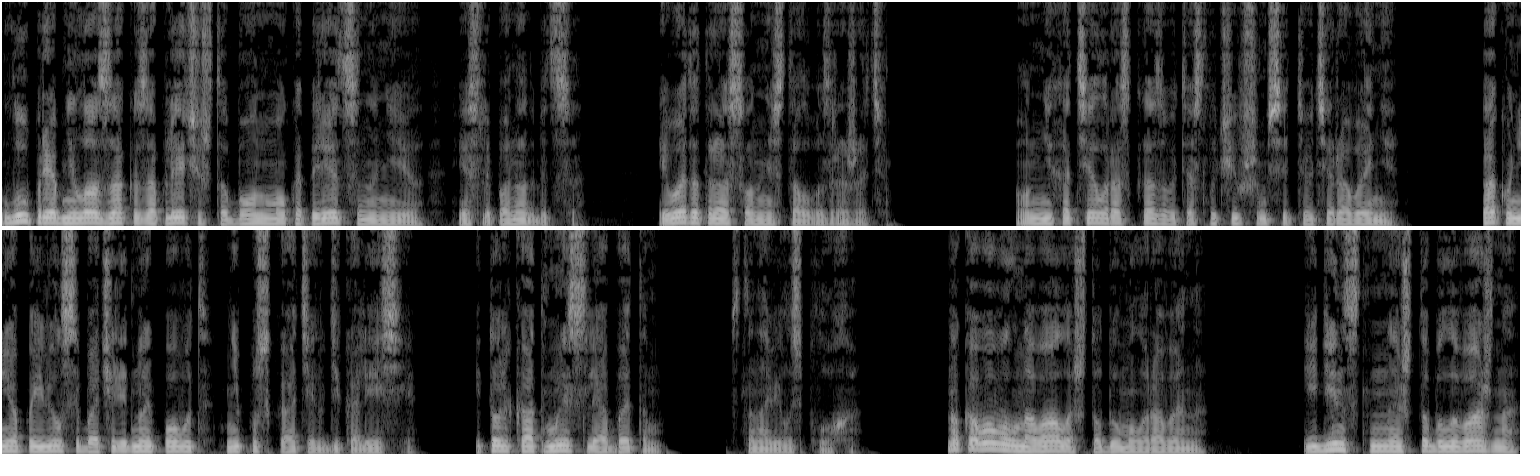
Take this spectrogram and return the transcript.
Лу приобняла Зака за плечи, чтобы он мог опереться на нее, если понадобится. И в этот раз он не стал возражать. Он не хотел рассказывать о случившемся тете Равене. Так у нее появился бы очередной повод не пускать их в диколесье. И только от мысли об этом становилось плохо. Но кого волновало, что думал Равена? Единственное, что было важно,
